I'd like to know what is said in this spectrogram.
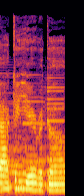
back a year ago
